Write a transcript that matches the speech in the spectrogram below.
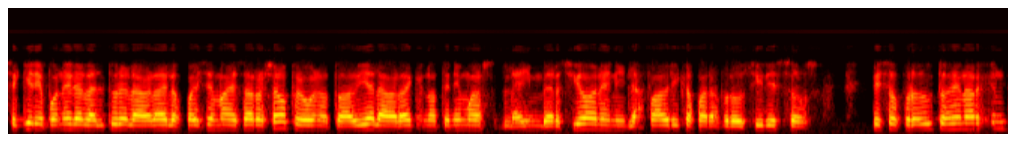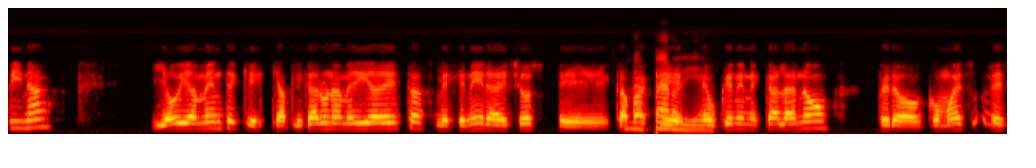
se quiere poner a la altura, la verdad, de los países más desarrollados, pero bueno, todavía la verdad que no tenemos las inversiones ni las fábricas para producir esos, esos productos en Argentina. Y obviamente que, aplicar una medida de estas le genera a ellos, eh, capaz que Neuquén en escala no, pero como es, es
